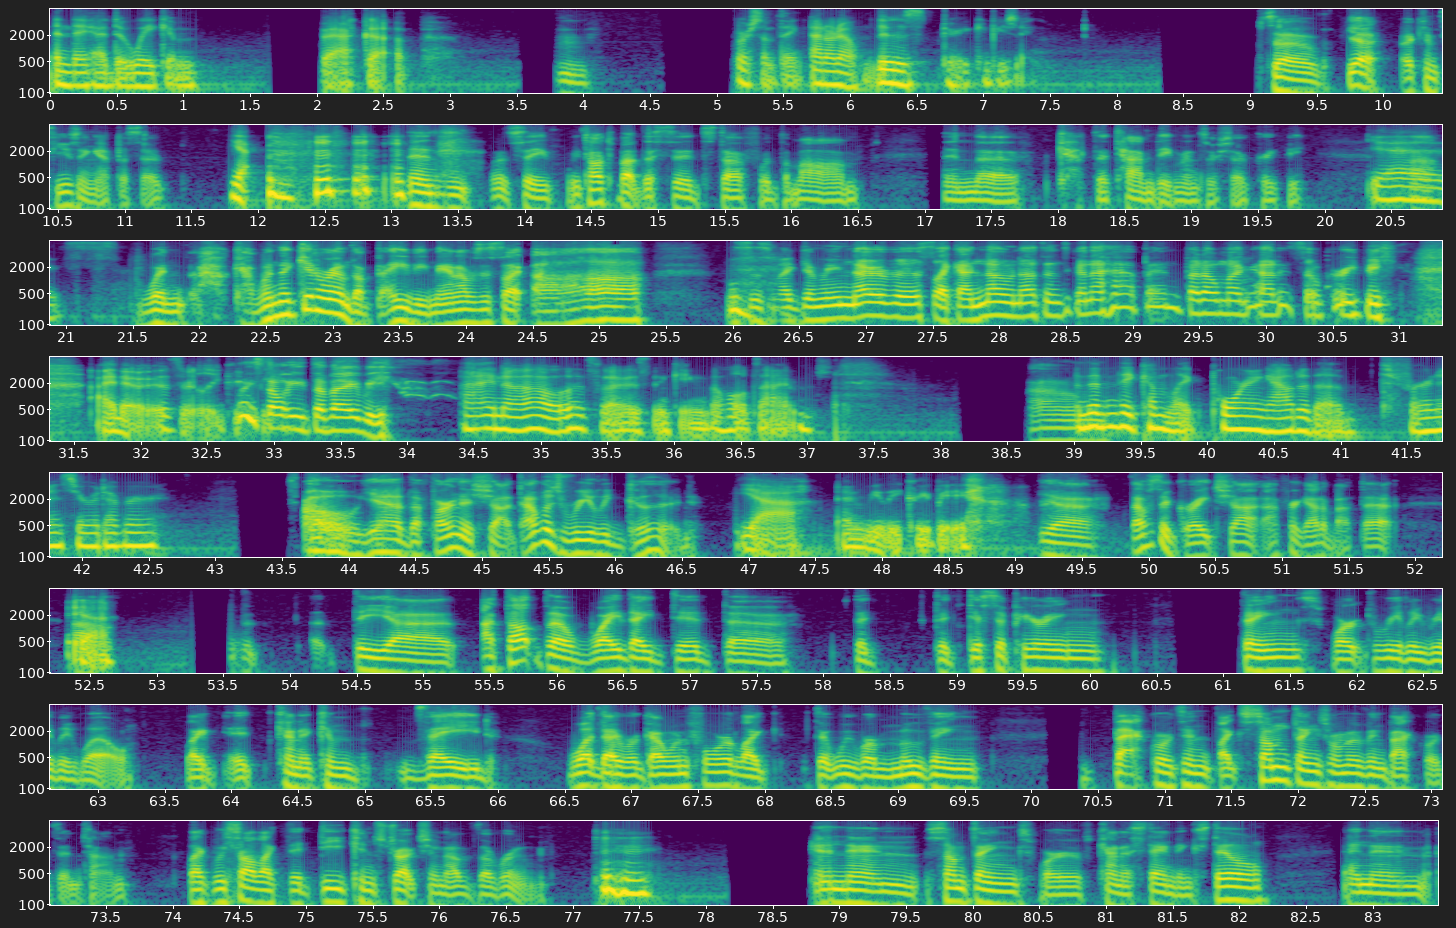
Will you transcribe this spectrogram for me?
and they had to wake him back up Mm. Or something. I don't know. It was very confusing. so yeah a confusing episode Yeah. then let's see we talked about the syd stuff with the mom and the God, the time demons are so creepy yes. when oh God, when they get around the baby, man, I was just like, ah, this is making me nervous. Like I know nothing's gonna happen, but oh my God, it's so creepy. I know. It was really creepy. Please don't eat the baby. I know. That's what I was thinking the whole time. Um, And then they come like pouring out of the furnace or whatever. oh yeah, the furnace shot that was really good. Yeah. And really creepy. Yeah, that was a great shot. I forgot about that. yeah. Um, the uh, I thought the way they did the the the disappearing things worked really really well. Like it kind of conveyed what they were going for, like that we were moving backwards and like some things were moving backwards in time. Like we saw like the deconstruction of the room. hmm and then some things were kind of standing still, and then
